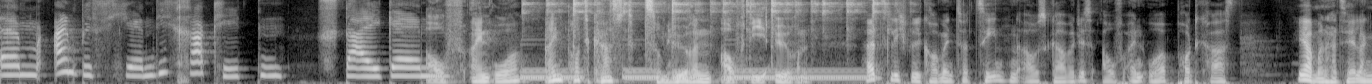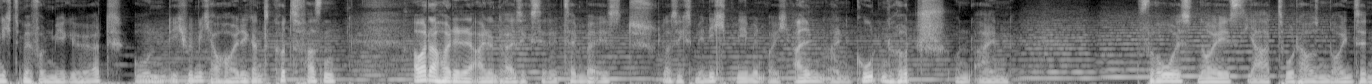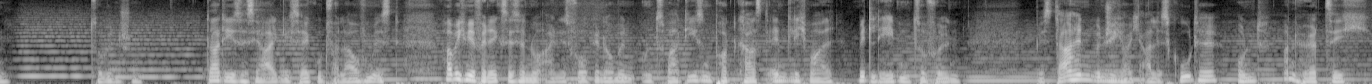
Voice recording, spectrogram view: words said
Ähm, ein bisschen die Raketen steigen. Auf ein Ohr, ein Podcast zum Hören auf die Ohren. Herzlich willkommen zur zehnten Ausgabe des Auf ein Ohr Podcast. Ja, man hat sehr lange nichts mehr von mir gehört und ich will mich auch heute ganz kurz fassen. Aber da heute der 31. Dezember ist, lasse ich es mir nicht nehmen, euch allen einen guten Rutsch und ein frohes neues Jahr 2019 zu wünschen. Da dieses Jahr eigentlich sehr gut verlaufen ist, habe ich mir für nächstes Jahr nur eines vorgenommen, und zwar diesen Podcast endlich mal mit Leben zu füllen. Bis dahin wünsche ich euch alles Gute und man hört sich.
